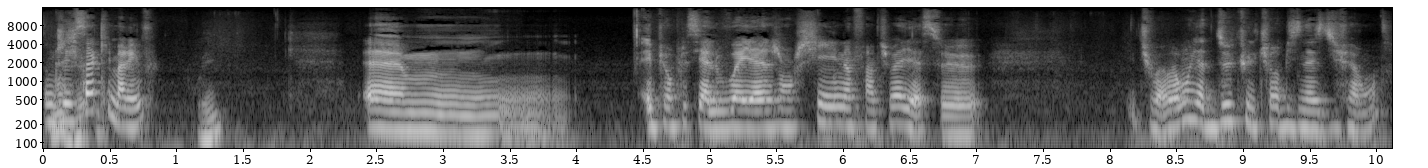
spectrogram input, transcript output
Donc, j'ai ça qui m'arrive. Oui. Euh... Et puis, en plus, il y a le voyage en Chine. Enfin, tu vois, il y a ce... Tu vois, vraiment, il y a deux cultures business différentes.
